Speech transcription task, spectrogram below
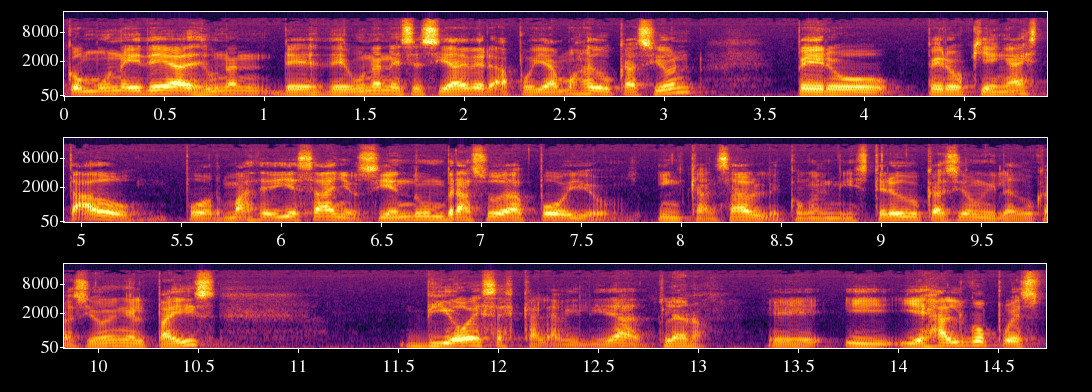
como una idea desde una, desde una necesidad de ver, apoyamos educación, pero, pero quien ha estado por más de 10 años siendo un brazo de apoyo incansable con el Ministerio de Educación y la educación en el país, vio esa escalabilidad. Claro. Eh, y, y, es algo pues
